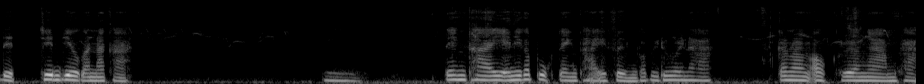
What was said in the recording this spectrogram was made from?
เด็ดเช่นเดียวกันนะคะนี่แตงไทย อันนี้ก็ปลูกแตงไทยเสริมเข้าไปด้วยนะคะกำลังออกเครืองามค่ะ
